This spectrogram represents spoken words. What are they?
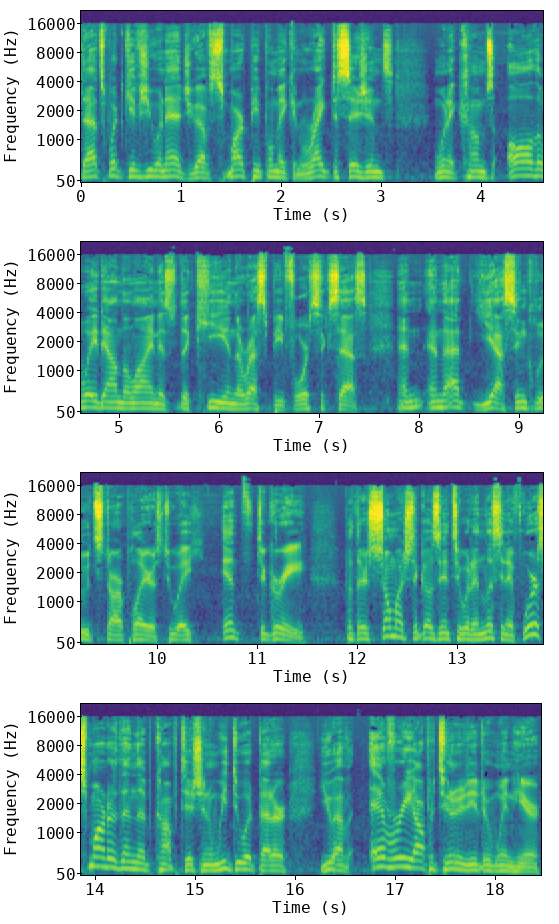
that's what gives you an edge. You have smart people making right decisions when it comes all the way down the line is the key in the recipe for success. And and that yes includes star players to a nth degree. But there's so much that goes into it. And listen, if we're smarter than the competition and we do it better, you have every opportunity to win here.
